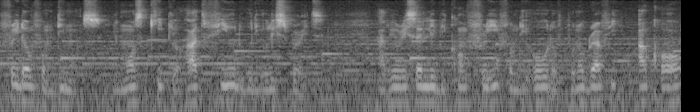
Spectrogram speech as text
freedom from demons, you must keep your heart filled with the Holy Spirit. Have you recently become free from the hold of pornography, alcohol,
